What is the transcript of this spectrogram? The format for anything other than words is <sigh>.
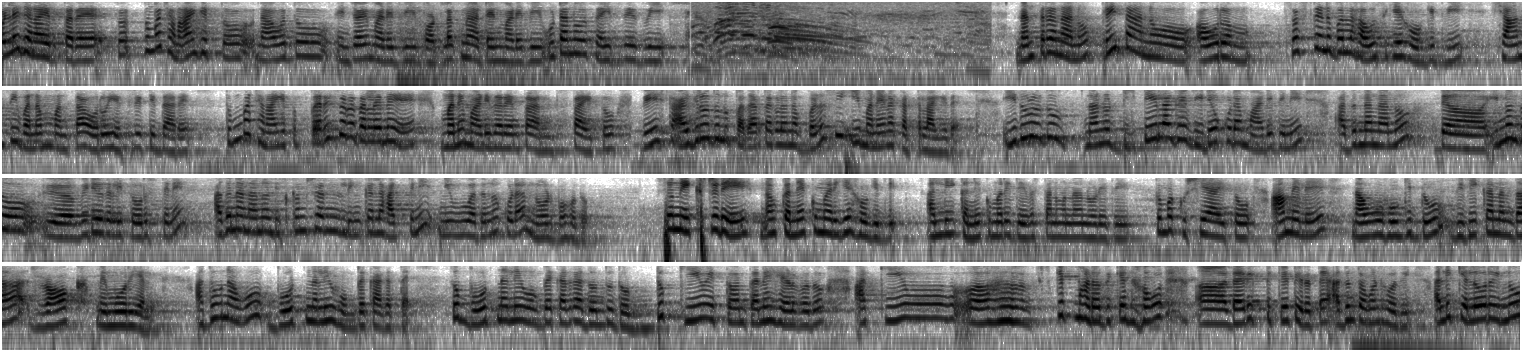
ಒಳ್ಳೆ ಜನ ಇರ್ತಾರೆ. ಸೊ ತುಂಬ ಚೆನ್ನಾಗಿತ್ತು. ನಾವತ್ತು ಎಂಜಾಯ್ ಮಾಡಿದ್ವಿ ಪೊಟ್ಲಕ್ನ ಅಟೆಂಡ್ ಮಾಡಿದ್ವಿ, ಊಟನೂ ಸಹಿಸಿದ್ವಿ. ನಂತರ ನಾನು ಪ್ರೀತಾ ಅನ್ನೋ, ಅವರ ಸಸ್ಟೈನಬಲ್ ಹೌಸ್ಗೆ ಹೋಗಿದ್ವಿ. ಶಾಂತಿ ವನಂ ಅಂತ ಅವರು ಹೆಸರಿಟ್ಟಿದ್ದಾರೆ. ತುಂಬ ಚೆನ್ನಾಗಿತ್ತು. ಪರಿಸರದಲ್ಲೇ ಮನೆ ಮಾಡಿದ್ದಾರೆ ಅಂತ ಅನಿಸ್ತಾ ಇತ್ತು. ವೇಸ್ಟ್ ಆಗಿರೋದನ್ನು ಪದಾರ್ಥಗಳನ್ನು ಬಳಸಿ ಈ ಮನೆನ ಕಟ್ಟಲಾಗಿದೆ. ಇದ್ರದ್ದು ನಾನು ಡೀಟೇಲಾಗಿ ವಿಡಿಯೋ ಕೂಡ ಮಾಡಿದ್ದೀನಿ. ಅದನ್ನು ನಾನು ಇನ್ನೊಂದು ವಿಡಿಯೋದಲ್ಲಿ ತೋರಿಸ್ತೀನಿ. ಅದನ್ನು ನಾನು ಡಿಸ್ಕ್ರಿಪ್ಷನ್ ಲಿಂಕಲ್ಲಿ ಹಾಕ್ತೀನಿ. ನೀವು ಅದನ್ನು ಕೂಡ ನೋಡಬಹುದು. ಸೊ ನೆಕ್ಸ್ಟ್ ಡೇ ನಾವು ಕನ್ಯಾಕುಮಾರಿಗೆ ಹೋಗಿದ್ವಿ. ಅಲ್ಲಿ ಕನ್ಯಾಕುಮಾರಿ ದೇವಸ್ಥಾನವನ್ನು ನೋಡಿದ್ವಿ. ತುಂಬ ಖುಷಿ ಆಯಿತು. ಆಮೇಲೆ ನಾವು ಹೋಗಿದ್ದು ವಿವೇಕಾನಂದ ರಾಕ್ ಮೆಮೋರಿಯಲ್. ಅದು ನಾವು ಬೋಟ್ನಲ್ಲಿ ಹೋಗಬೇಕಾಗತ್ತೆ. ಸೊ ಬೋಟ್ನಲ್ಲಿ ಹೋಗಬೇಕಾದ್ರೆ ಅದೊಂದು ದೊಡ್ಡ ಕ್ಯೂ ಇತ್ತು ಅಂತಲೇ ಹೇಳ್ಬೋದು. ಆ ಕ್ಯೂ ಸ್ಕಿಪ್ ಮಾಡೋದಕ್ಕೆ ನಾವು ಡೈರೆಕ್ಟ್ ಟಿಕೆಟ್ ಇರುತ್ತೆ. ಅದನ್ನು ತೊಗೊಂಡು ಹೋದ್ವಿ. ಅಲ್ಲಿ ಕೆಲವರು ಇನ್ನೂ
